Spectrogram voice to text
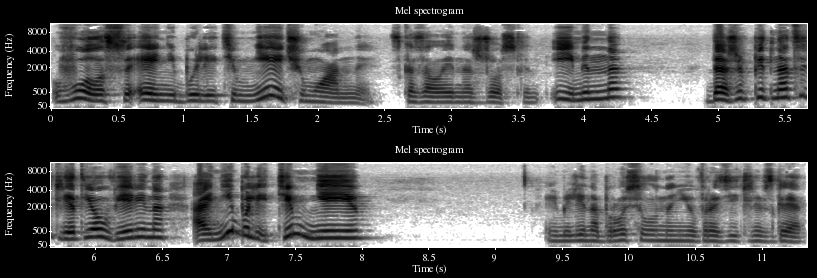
«Волосы Энни были темнее, чем у Анны», — сказала Инна Джослин. «Именно. Даже в пятнадцать лет, я уверена, они были темнее». Эмилина бросила на нее выразительный взгляд.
